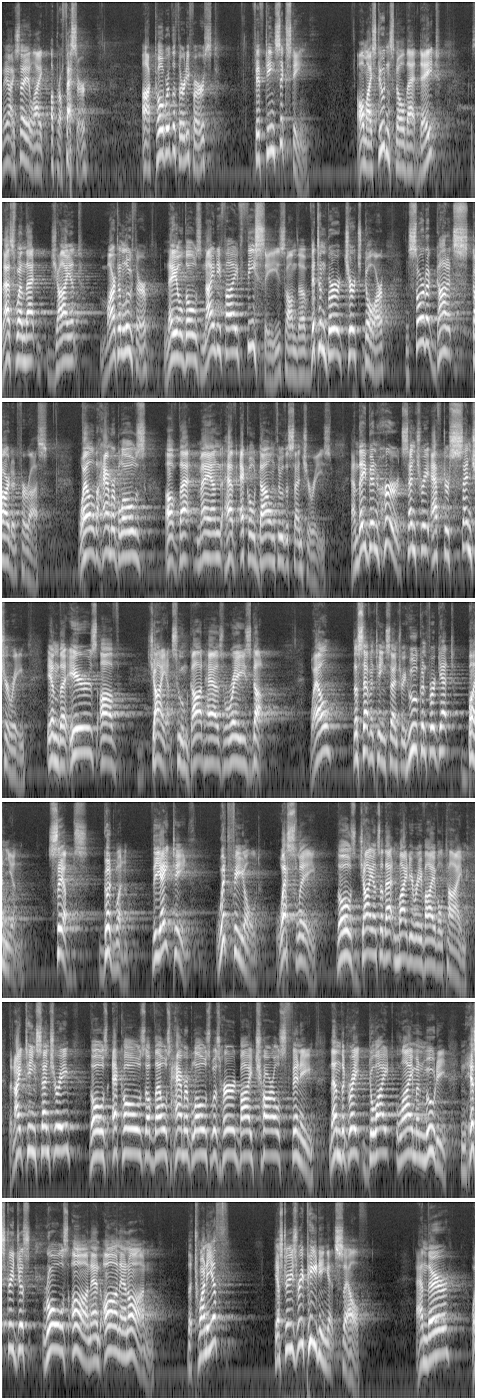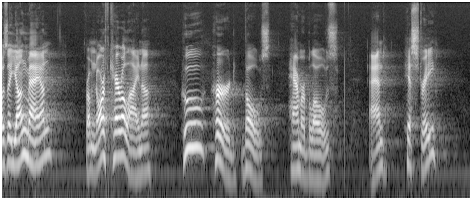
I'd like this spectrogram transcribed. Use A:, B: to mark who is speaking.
A: may I say, like a professor, October the 31st, 1516. All my students know that date because that's when that giant Martin Luther nailed those 95 theses on the Wittenberg church door and sort of got it started for us. Well, the hammer blows of that man have echoed down through the centuries, and they've been heard century after century in the ears of giants whom God has raised up. Well, the 17th century, who can forget Bunyan, Sibbes, Goodwin? The 18th, Whitefield, Wesley, those giants of that mighty revival time. The 19th century, those echoes of those hammer blows was heard by Charles Finney, then the great Dwight Lyman Moody, and history just rolls on and on and on. The 20th, history's repeating itself. And there was a young man from North Carolina who heard those hammer blows, and history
